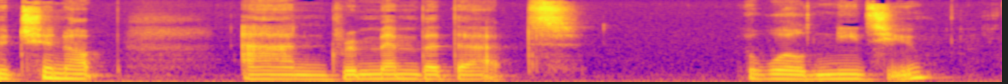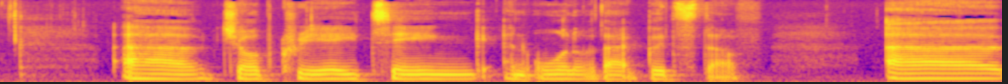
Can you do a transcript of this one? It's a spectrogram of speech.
your chin up and remember that the world needs you, uh, job creating, and all of that good stuff. Uh,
